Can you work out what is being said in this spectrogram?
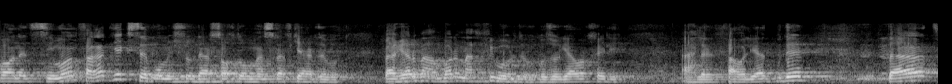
وانت سیمان فقط یک سومش رو در ساختمون مصرف کرده بود. بقیه رو به انبار مخفی برده بود. بزرگوار خیلی اهل فعالیت بوده. بعد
